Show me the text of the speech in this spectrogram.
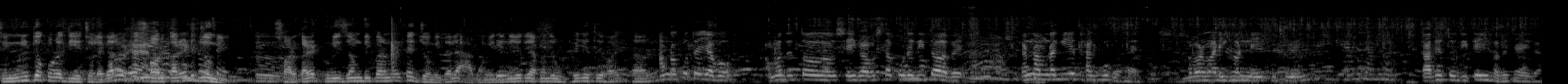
চিহ্নিত করে দিয়ে চলে গেল এটা সরকারের জমি। সরকারের ট্যুরিজম ডিপার্টমেন্টের জমি। তাহলে আগামী দিনে যদি আপনাদের উঠে যেতে হয় তাহলে আমরা কোথায় যাব? আমাদের তো সেই ব্যবস্থা করে দিতে হবে। কারণ আমরা গিয়ে থাকব কোথায়? সবার বাড়ি ঘর নেই কিছু নেই। তাদের তো দিতেই হবে জায়গা।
